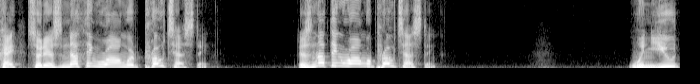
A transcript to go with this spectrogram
Okay, so there's nothing wrong with protesting. There's nothing wrong with protesting. When you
